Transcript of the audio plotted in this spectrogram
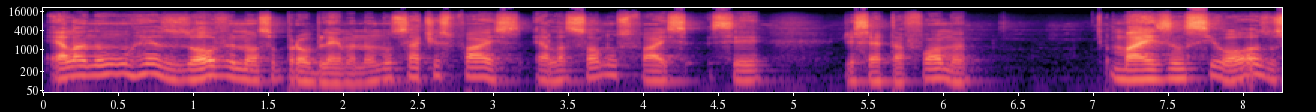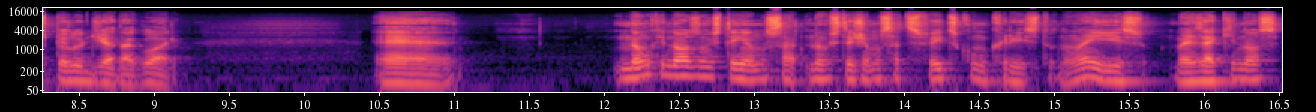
ela não resolve o nosso problema, não nos satisfaz. Ela só nos faz ser, de certa forma, mais ansiosos pelo dia da glória. É, não que nós não, estejamos, não estejamos satisfeitos com Cristo, não é isso, mas é que nós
